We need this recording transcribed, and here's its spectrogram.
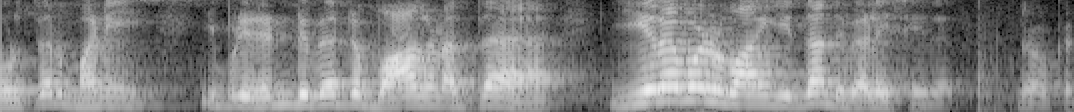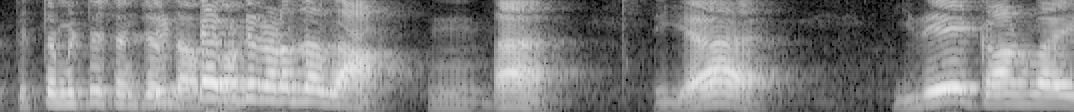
ஒருத்தர் மணி இப்படி ரெண்டு பேர்கிட்ட வாகனத்தை இரவல் வாங்கி தான் இந்த வேலையை செய்கிறார் ஓகே. திட்டமிட்டு செஞ்சது திட்டமிட்டு நடந்ததுதான். ஆ நீங்க இதே கான்வாய்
